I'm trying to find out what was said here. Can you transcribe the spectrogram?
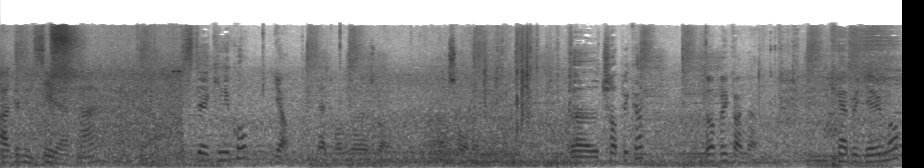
I didn't see that, no? Steak unicorn. Yeah, that one as well. I saw that. Uh, the Tropica. Tropica, no. Cadbury Dairy Milk.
